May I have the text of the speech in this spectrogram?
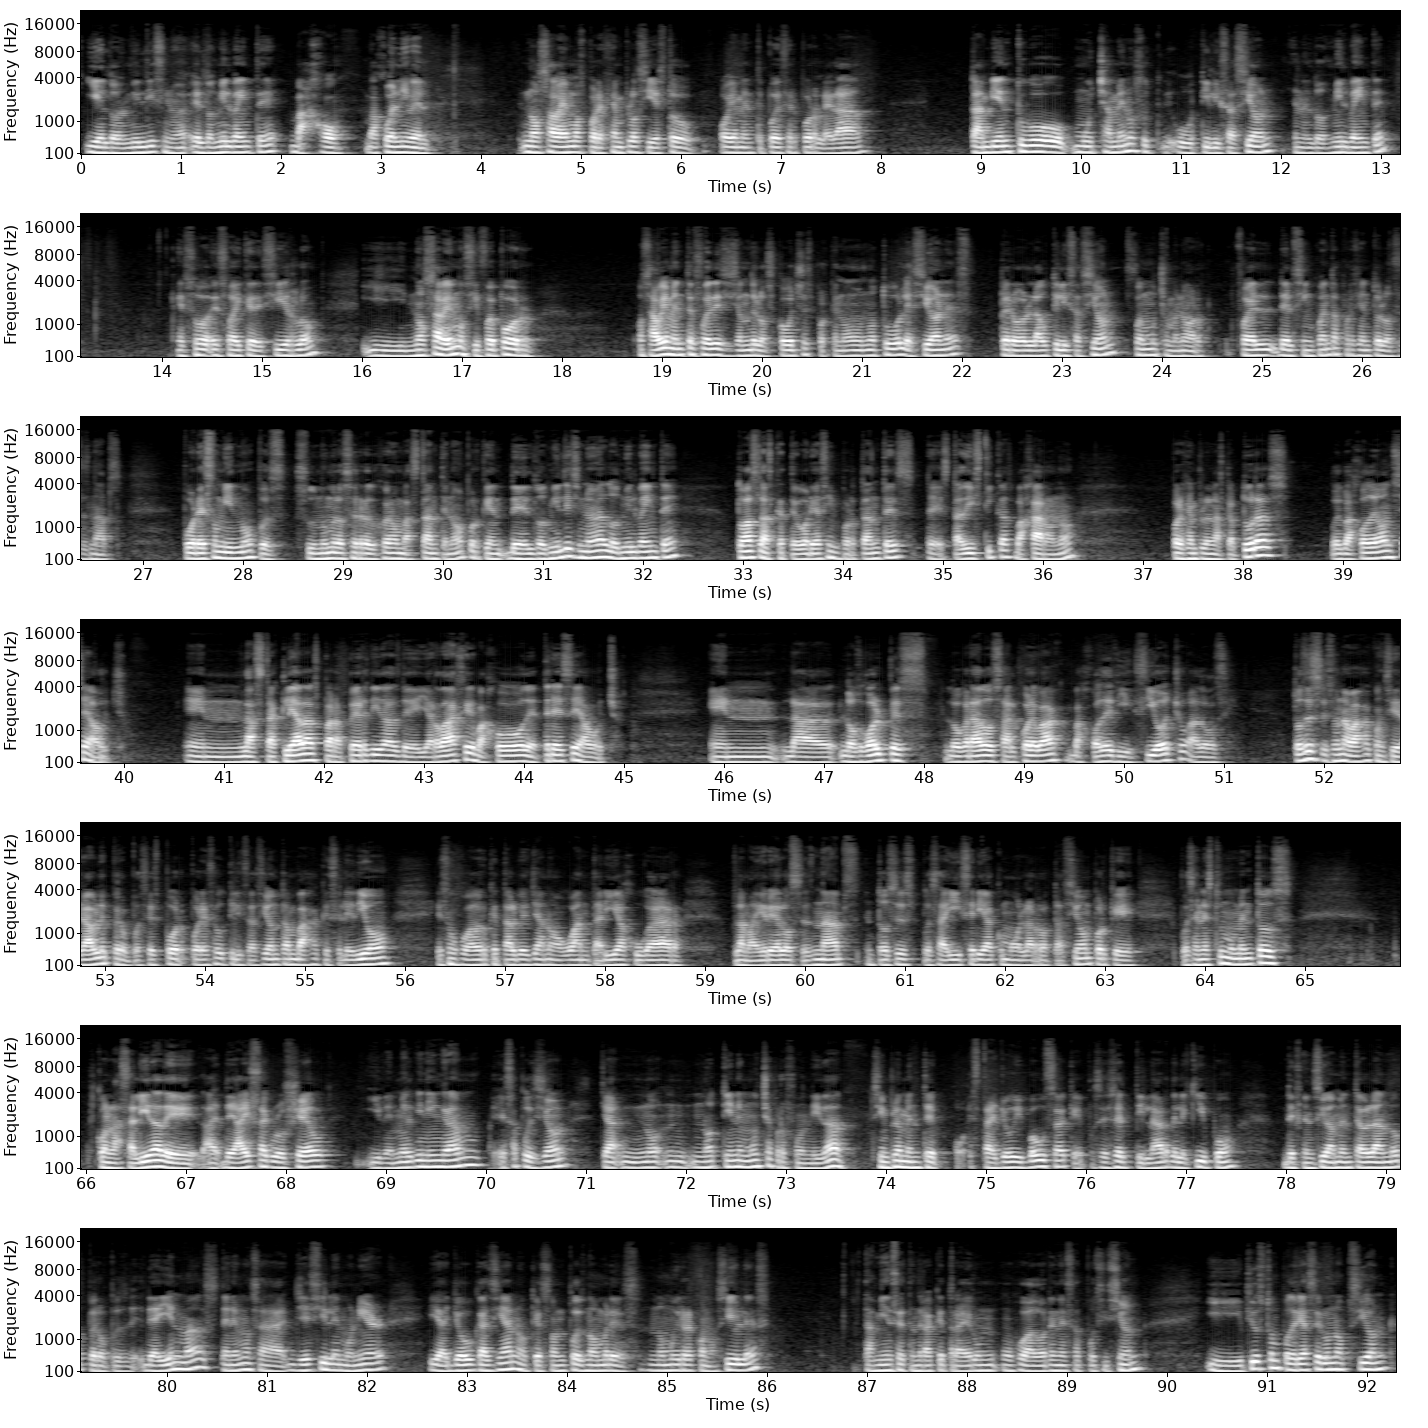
y el 2019 el 2020 bajó, bajó el nivel. No sabemos, por ejemplo, si esto obviamente puede ser por la edad, también tuvo mucha menos utilización en el 2020. Eso, eso hay que decirlo. Y no sabemos si fue por... O sea, obviamente fue decisión de los coaches porque no, no tuvo lesiones, pero la utilización fue mucho menor. fue el del 50% de los snaps. Por eso mismo, pues sus números se redujeron bastante, ¿no? Porque del 2019 al 2020 todas las categorías importantes de estadísticas bajaron, ¿no? Por ejemplo, en las capturas, pues bajó de 11 a 8. En las tacleadas para pérdidas de yardaje bajó de 13 a 8. En los golpes logrados al coreback bajó de 18 a 12. Entonces es una baja considerable, pero pues es por, por esa utilización tan baja que se le dio. Es un jugador que tal vez ya no aguantaría jugar la mayoría de los snaps. Entonces, pues ahí sería como la rotación, porque pues en estos momentos, con la salida de, de Isaac Rochelle y de Melvin Ingram, esa posición ya no, no tiene mucha profundidad. Simplemente está Joey Bosa, que pues es el pilar del equipo, defensivamente hablando, pero pues de, ahí en más tenemos a Jesse Lemonier y a Joe Gaziano, que son pues nombres no muy reconocibles también se tendrá que traer un, jugador en esa posición y Houston podría ser una opción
